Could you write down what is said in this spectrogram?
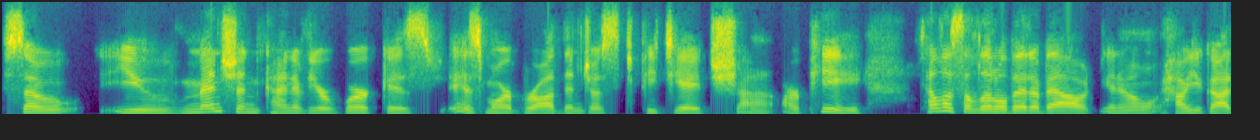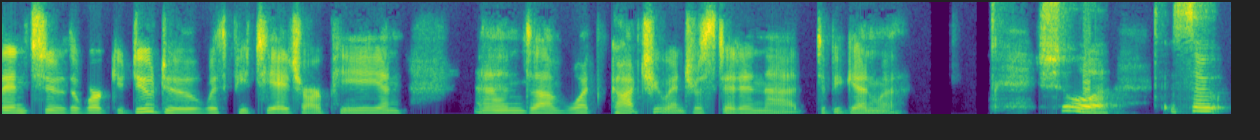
So you mentioned kind of your work is is more broad than just PTH uh, RP. Tell us a little bit about you know how you got into the work you do do with PTH RP and and uh, what got you interested in that to begin with. Sure. So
